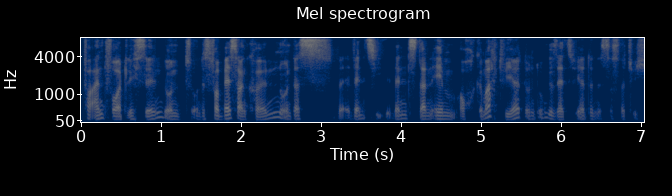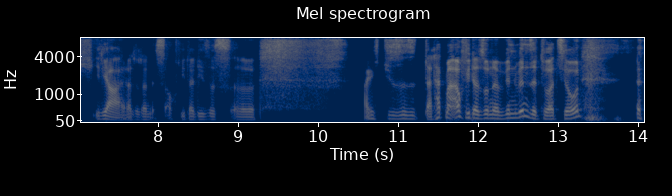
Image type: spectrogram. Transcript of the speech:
verantwortlich sind und, und es verbessern können. Und das, wenn es dann eben auch gemacht wird und umgesetzt wird, dann ist das natürlich ideal. Also dann ist auch wieder dieses, äh, eigentlich diese, dann hat man auch wieder so eine Win-Win-Situation,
